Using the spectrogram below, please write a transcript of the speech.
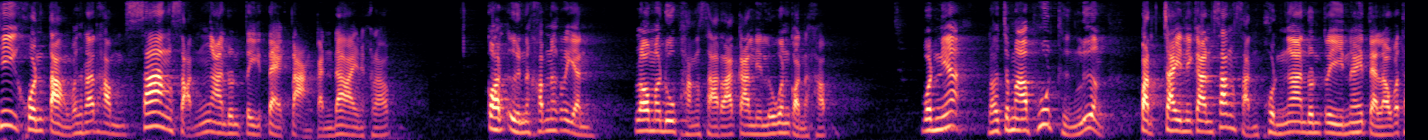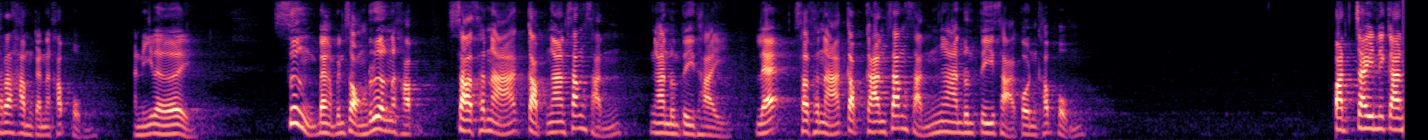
ที่คนต่างวัฒนธรรม สร้างสรรค์งานดนตรีแตกต่างกันได้นะครับ ก่อนอื่นนะครับนักเรียน เรามาดูผังสาระการเรียนรู้กันก่อนนะครับ วันนี้เราจะมาพูดถึงเรื่องปัจจัยในการสร้างสรรค์ผลงานดนตรีในแต่ละวัฒนธรรมกันนะครับ ผม อันนี้เลย ซึ่งแบ่งเป็น 2 เรื่องนะครับ ศาสนากับงานสร้างสรรค์งานดนตรีไทย และศาสนากับการสร้างสรรค์งานดนตรีสากลครับผม ปัจจัยในการ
